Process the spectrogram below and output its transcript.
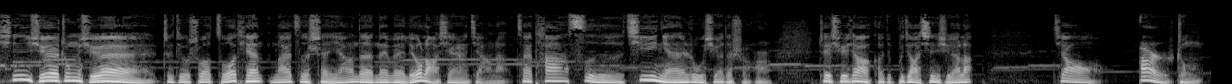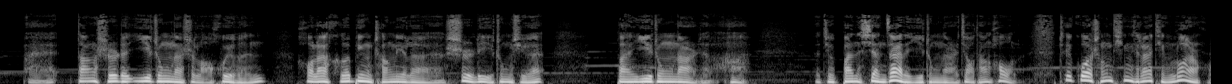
新学中学，这就说昨天来自沈阳的那位刘老先生讲了，在他四七年入学的时候，这学校可就不叫新学了，叫二中。哎，当时的一中呢是老汇文，后来合并成立了市立中学，搬一中那儿去了哈，就搬现在的一中那儿教堂后了。这过程听起来挺乱乎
